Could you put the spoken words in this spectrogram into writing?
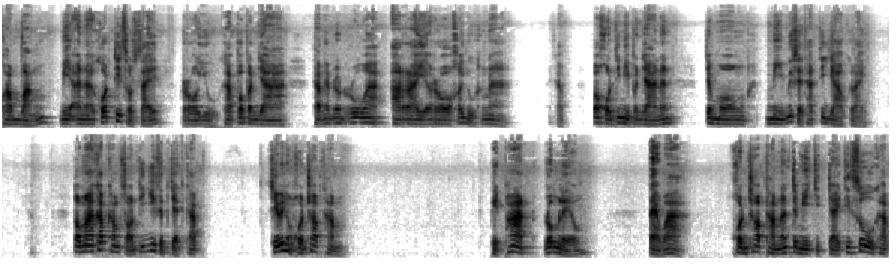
ความหวังมีอนาคตที่สดใสรออยู่ครับ เพราะปัญญาทำให้มนุษย์รู้ว่าอะไรรอเขาอยู่ข้างหน้านะครับเพราะคนที่มีปัญญานั้นจะมองมีวิสัยทัศน์ที่ยาวไกล ต่อมาครับคำสอนที่ 27 ครับ ชีวิตของคนชอบทำผิดพลาดล้มเหลว แต่ว่าคนชอบทำนั้นจะมีจิตใจที่สู้ครับ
